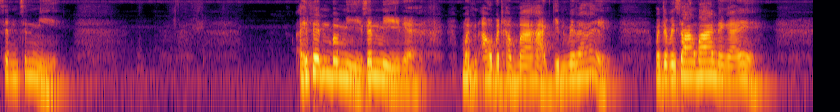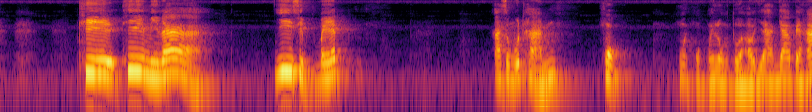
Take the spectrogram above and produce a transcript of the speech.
เส้นเส้นหมี่ไอ้เส้นบะหมี่เส้นหมี่เนี่ย มันเอาไปทำมาหากินไม่ได้ มันจะไปสร้างบ้านยังไง ที่ที่มีหน้ายี่สิบเมตรอะสมมติหารหก อ้ยหกไม่ลงตัวเอายากยากไปห้า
